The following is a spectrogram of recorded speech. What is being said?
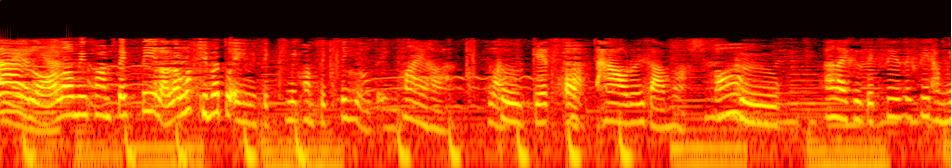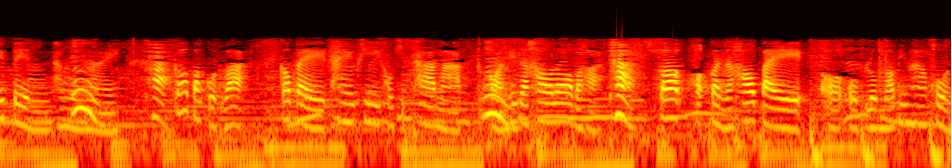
ได้เหรอะไย่งงี้ยเรามีความเซ็กซี่เหรอเราเราคิดว่าตัวเองมีเซ็กมีความเซ็กซี่อยู่ในตัวเองไหมไม่ค่ะ หรอคือเก็ตออกค่ะฮาวด้วยซ้ำอะ อ๋อ คืออะไรคือเซ็กซี่ เซ็กซี่ทำไม่เป็นทำยังไง ค่ะ ก็ปรากฏว่าก็ไปให้พี่เขาคิดท่ามาก่อนอืมที่จะเข้ารอบอะค่ะ ค่ะ ก็พอก่อนจะเข้าไปเอ่ออบรมรอบยี่ห้าคน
